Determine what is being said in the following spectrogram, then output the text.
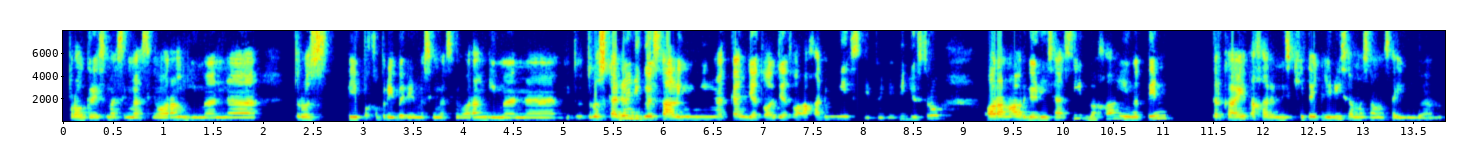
progres masing-masing orang gimana, terus tipe kepribadian masing-masing orang gimana gitu. Terus kadang juga saling mengingatkan jadwal-jadwal akademis gitu. Jadi justru orang organisasi bakal ngingetin terkait akademis kita jadi sama-sama seimbang.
